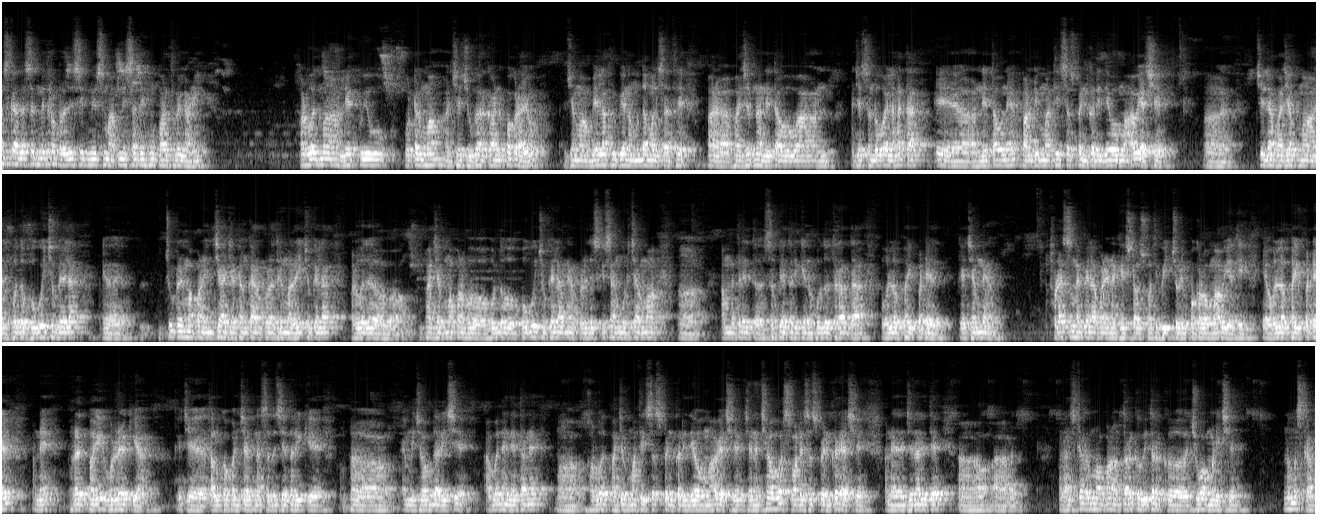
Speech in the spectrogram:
નમસ્કાર દર્શક મિત્રો, પ્રાદેશિક ન્યૂઝમાં આપની સાથે હું પાર્થ વેલાણી. હળવદમાં લેકવ્યુ હોટલમાં જે જુગારકાંડ પકડાયો, જેમાં બે લાખ રૂપિયાના મુદ્દામાલ સાથે ભાજપના નેતાઓ જે સંડોવાયેલા હતા. એ નેતાઓને પાર્ટીમાંથી સસ્પેન્ડ કરી દેવામાં આવ્યા છે. જિલ્લા ભાજપમાં હોદ્દો ભોગવી ચૂકેલા ચૂંટણીમાં પણ ઇન્ચાર્જ ટંકાર પડધરીમાં રહી ચૂકેલા. હળવદ ભાજપમાં પણ હોદ્દો ચૂકેલા અને પ્રદેશ કિસાન મોરચામાં આમંત્રિત સભ્ય તરીકેનો હોદ્દો ધરાવતા વલ્લભભાઈ પટેલ કે જેમને થોડા સમય પહેલાં પણ એના ગેસ્ટ હાઉસમાંથી વીજ ચોરી પકડવામાં આવી હતી, એ વલ્લભભાઈ પટેલ અને ભરતભાઈ વડરેકિયા કે જે તાલુકા પંચાયતના સદસ્ય તરીકે એમની જવાબદારી છે. આ બંને નેતાને હળવદ ભાજપમાંથી સસ્પેન્ડ કરી દેવામાં આવ્યા છે, જેને છ વર્ષ માટે સસ્પેન્ડ કર્યા છે અને જેના લીધે રાજકારણમાં પણ તર્ક વિતર્ક જોવા મળી છે. નમસ્કાર.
